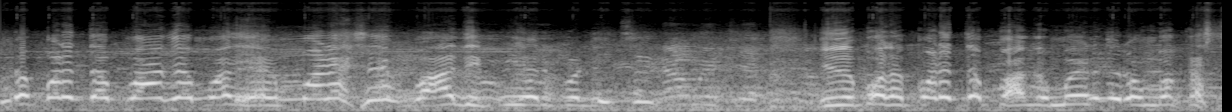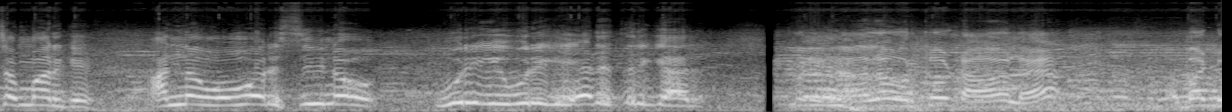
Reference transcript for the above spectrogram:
இந்த படத்தை பார்க்கும்போது என் மனசே பாதிப்பு ஏற்பட்டுச்சு. இது போல படத்தை பார்க்கும்போது எனக்கு ரொம்ப கஷ்டமா இருக்கு. அண்ணன் ஒவ்வொரு சீனும் உருகி உருகி எடுத்திருக்காரு. அதெல்லாம் ஒர்க் அவுட் ஆகலை. பட்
